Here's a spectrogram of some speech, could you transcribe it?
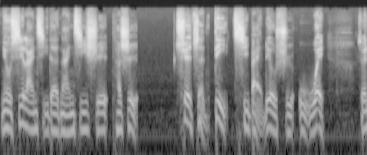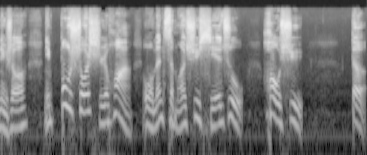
纽西兰籍的男机师，他是确诊第七百六十五位。所以你说你不说实话，我们怎么去协助后续的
